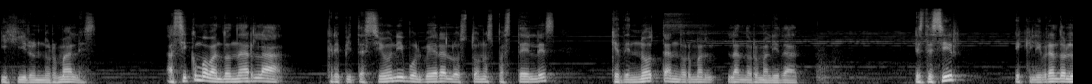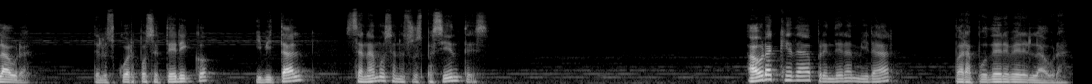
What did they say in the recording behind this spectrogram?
y giros normales así como abandonar la crepitación y volver a los tonos pasteles que denotan la normalidad, es decir, equilibrando el aura de los cuerpos etérico y vital, sanamos a nuestros pacientes. Ahora queda aprender a mirar para poder ver el aura.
